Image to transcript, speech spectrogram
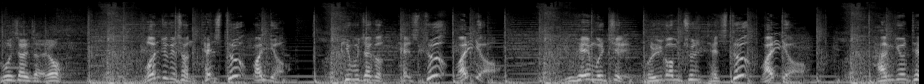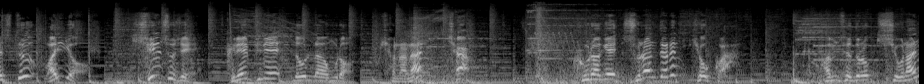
너무 잘 자요. 원적외선 테스트 완료. 피부 자극 테스트 완료. 유해 물질 불검출 테스트 완료. 항균 테스트 완료. 신소재 그래핀의 놀라움으로 편안한 잠 쿨하게 순환되는 효과 밤새도록 시원한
